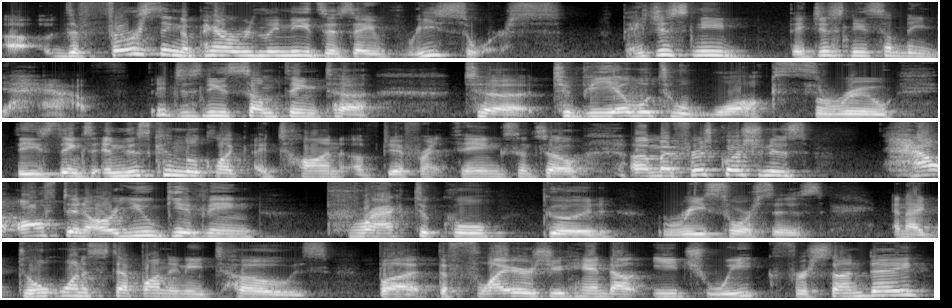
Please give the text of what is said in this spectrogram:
uh, the first thing a parent really needs is a resource. They just need they just need something to have. They just need something to to, to be able to walk through these things. And this can look like a ton of different things. And so, uh, my first question is how often are you giving practical, good resources? And I don't want to step on any toes, but the flyers you hand out each week for Sunday,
